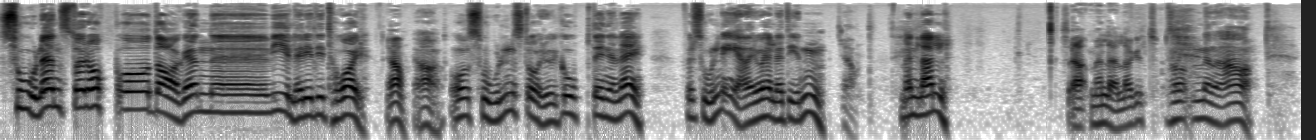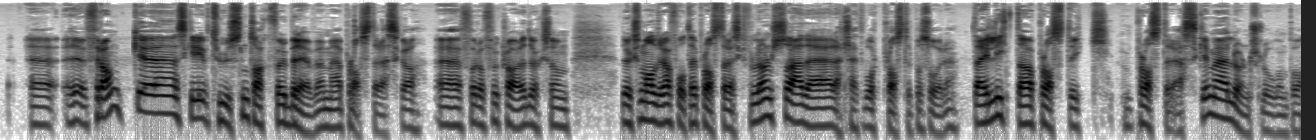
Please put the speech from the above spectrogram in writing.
'Solen står opp, og dagen øh, hviler i ditt hår'. Ja. Ja, og solen står jo ikke opp, den heller. For solen er der jo hele tiden. ja. Men lell, ja, men lella, gutt. så mener jeg da. Eh, eh, Frank eh, skriver 'tusen takk for brevet med plastereska'. Eh, for å forklare dere som, dere som aldri har fått ei plastereske for lunsj, så er det rett og slett vårt plaster på såret. Det er ei lita plastereske med lunsjlogoen på.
